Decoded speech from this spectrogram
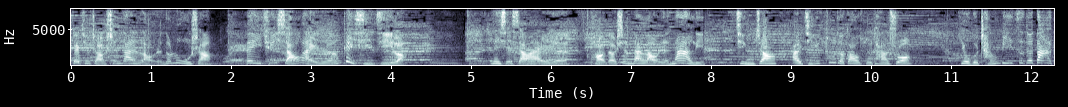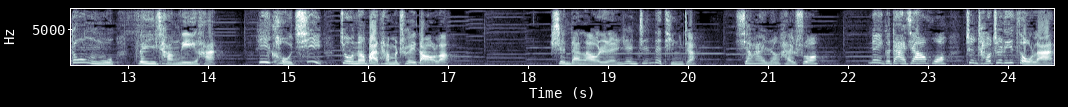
在去找圣诞老人的路上，被一群小矮人给袭击了。那些小矮人跑到圣诞老人那里，紧张而急促地告诉他说，有个长鼻子的大动物非常厉害，一口气就能把他们吹倒了。圣诞老人认真地听着，小矮人还说，那个大家伙正朝这里走来，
